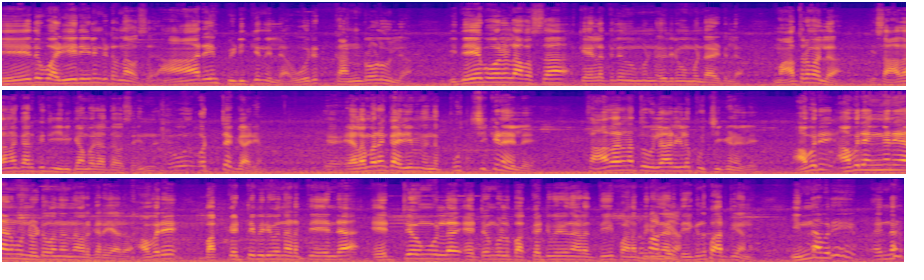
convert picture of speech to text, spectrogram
ഏത് വഴിയരികിലും കിട്ടുന്ന അവസ്ഥ. ആരെയും പിടിക്കുന്നില്ല. ഒരു കൺട്രോളും ഇല്ല. ഇതേപോലുള്ള അവസ്ഥ കേരളത്തിൽ മുമ്പ് ഇതിനു മുമ്പ് ഉണ്ടായിട്ടില്ല. മാത്രമല്ല ഈ സാധാരണക്കാർക്ക് ജീവിക്കാൻ പറ്റാത്ത അവസ്ഥ. ഇന്ന് ഒറ്റ കാര്യം. ഇളമരം കരിയും എന്ന് പുച്ഛിക്കണല്ലേ സാധാരണ തൊഴിലാളികൾ പുച്ഛിക്കണല്ലേ അവർ അവരെങ്ങനെയാണ് മുന്നോട്ട് വന്നതെന്ന് അവർക്കറിയാലോ? അവർ ബക്കറ്റ് പിരിവ് നടത്തിയതിന്റെ ഏറ്റവും കൂടുതൽ ഏറ്റവും കൂടുതൽ ബക്കറ്റ് പിരിവ് നടത്തി പണപ്പിരിവ്. നടത്തിയിരിക്കുന്ന പാർട്ടിയാണ്. ഇന്ന് അവർ എന്താണ്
